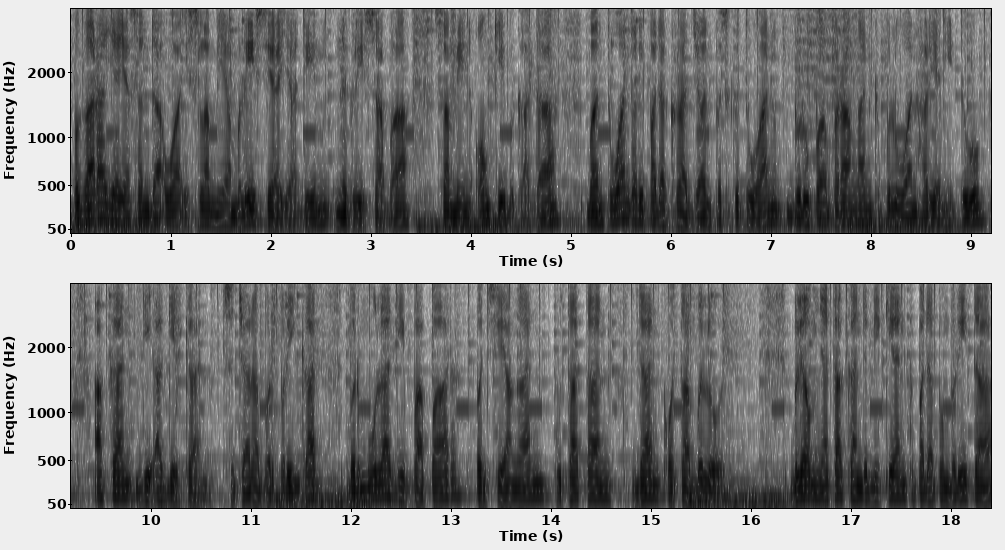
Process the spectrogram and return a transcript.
Pengarah Yayasan Dakwah Islamia Malaysia Yadim Negeri Sabah, Samin Ongki berkata, bantuan daripada Kerajaan Persekutuan berupa berangan keperluan harian itu akan diagihkan secara berperingkat bermula di Papar, Pensiangan, Putatan dan Kota Belud. Beliau menyatakan demikian kepada pemberita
